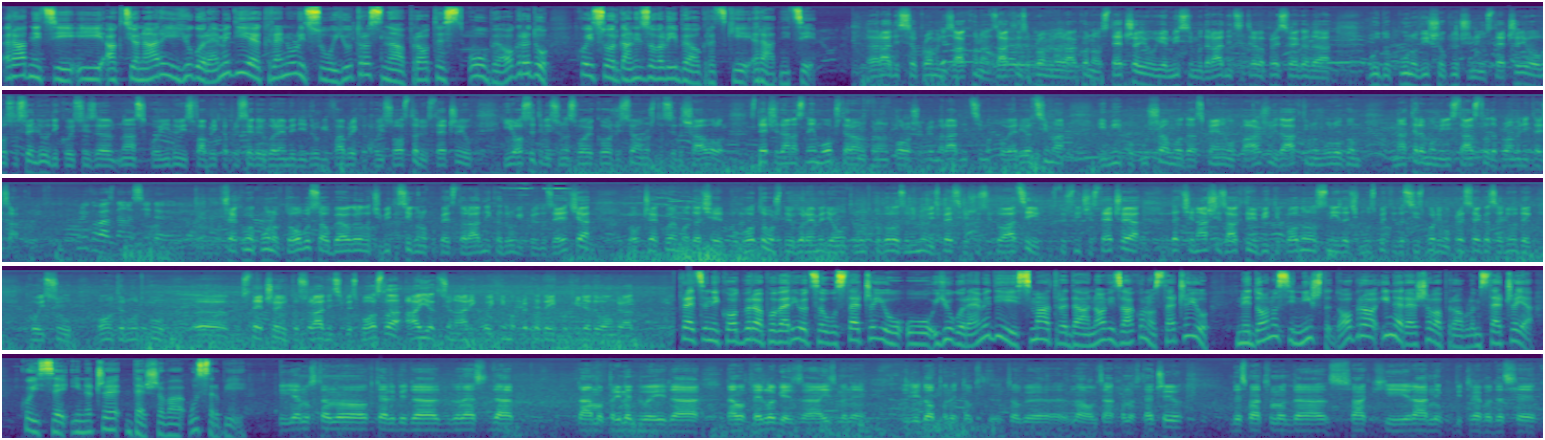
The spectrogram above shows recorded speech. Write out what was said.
Radnici i akcionari Jugoremedije krenuli su jutros na protest u Beogradu koji su organizovali beogradski radnici. Radi se o promjeni zakona, zahtev za promjenu zakona o stečaju, jer mislimo da radnici treba pre svega da budu puno više uključeni u stečaju. Ovo su sve ljudi koji su iza nas, koji idu iz fabrika, pre svega Jugoremedije i drugih fabrika, koji su ostali u stečaju i osetili su na svojoj koži sve ono što se dešavalo. Stečaj danas nema uopšte ravnopravno položaj prema radnicima, poveriocima i mi pokušavamo da skrenemo pažnju i da aktivnom ulogom nateramo ministarstvo da promeni taj zakon. Koliko vas danas ide Očekujemo pun autobusa, u Beogradu će biti sigurno oko 500 radnika drugih preduzeća. Očekujemo da će, pogotovo što je Jugoremedija u ovom trenutku vrlo zanimljiva i specifičnoj situaciji što se tiče stečaja, da će naši zahtevi biti plodonosni i da ćemo uspeti da se izborimo pre svega za ljude koji su u ovom trenutku e, u stečaju, to su radnici bez posla, a i akcionari kojih ima preko 2500 u ovom gradu. Predsednik odbora poverioca u stečaju u Jugoremediji smatra da novi zakon o stečaju ne donosi ništa dobro i ne rešava problem stečaja, koji se inače dešava u Srbiji. Jednostavno, hteli bi da, donese, da damo primetbu i da damo predloge za izmene ili dopune tog, tog e, novog zakona o stečaju, gde smatramo da svaki radnik bi trebao da se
